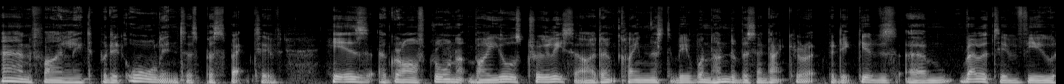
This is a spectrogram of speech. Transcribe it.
And finally, to put it all into perspective, here's a graph drawn up by yours truly. So I don't claim this to be 100% accurate, but it gives a relative view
